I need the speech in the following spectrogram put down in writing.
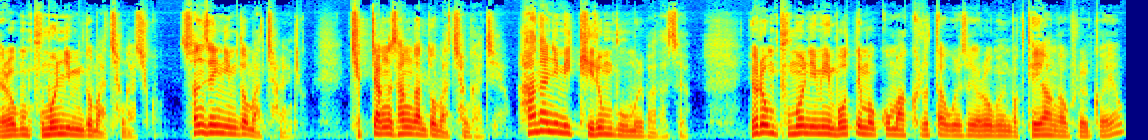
여러분 부모님도 마찬가지고 선생님도 마찬가지고 직장 상관도 마찬가지예요. 하나님이 기름 부음을 받았어요. 여러분 부모님이 못돼 먹고 막 그렇다고 해서 여러분 막 대항하고 그럴 거예요?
